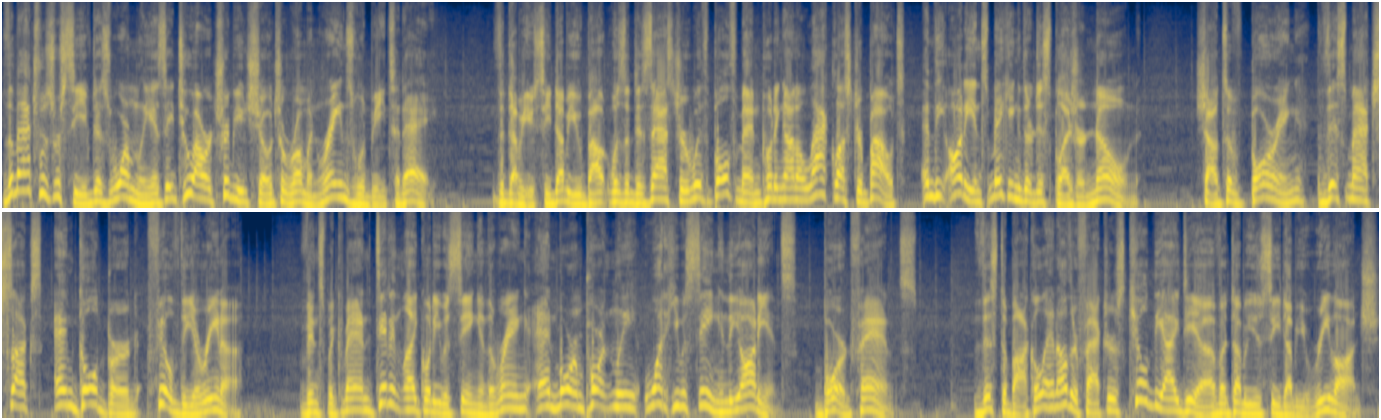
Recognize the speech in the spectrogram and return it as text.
The match was received as warmly as a two hour tribute show to Roman Reigns would be today. The WCW bout was a disaster, with both men putting on a lackluster bout and the audience making their displeasure known. Shouts of boring, this match sucks, and Goldberg filled the arena. Vince McMahon didn't like what he was seeing in the ring, and more importantly, what he was seeing in the audience bored fans. This debacle and other factors killed the idea of a WCW relaunch.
